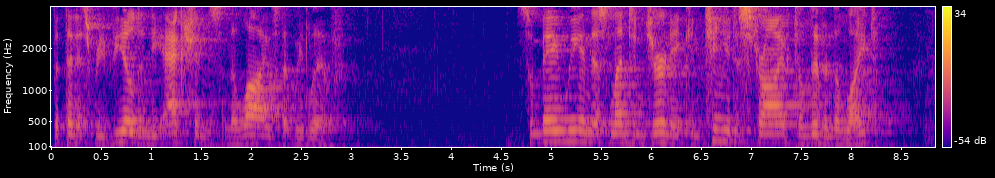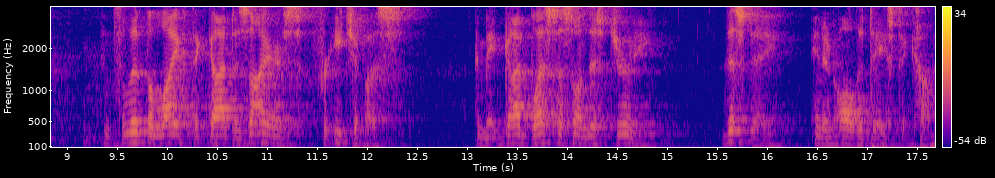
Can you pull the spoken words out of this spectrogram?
but then it's revealed in the actions and the lives that we live. So may we in this Lenten journey continue to strive to live in the light and to live the life that God desires for each of us. And may God bless us on this journey, this day, and in all the days to come.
